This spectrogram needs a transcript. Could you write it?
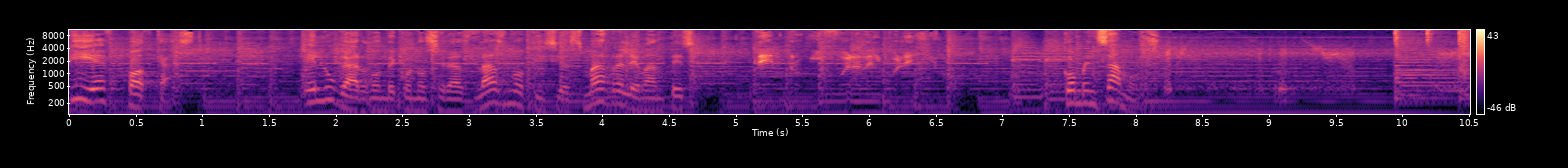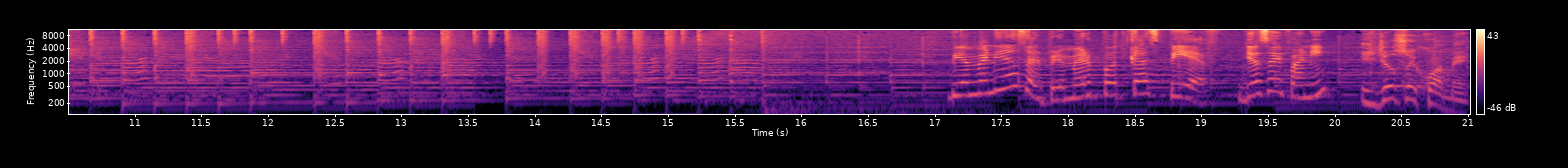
PF Podcast, el lugar donde conocerás las noticias más relevantes dentro y fuera del colegio. Comenzamos. Bienvenidos al primer podcast PF. Yo soy Fanny. Y yo soy Juame.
